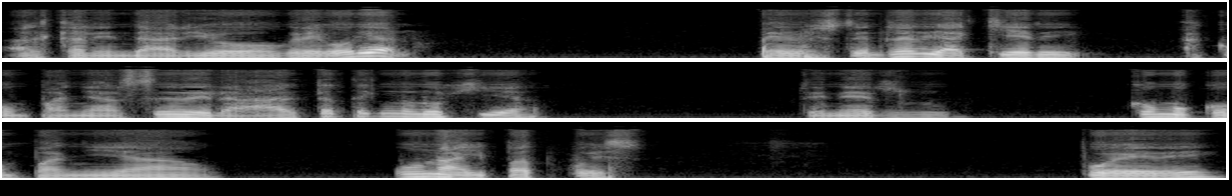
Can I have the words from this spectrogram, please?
al calendario gregoriano. Pero si usted en realidad quiere acompañarse de la alta tecnología, tener como compañía un iPad, pues puede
